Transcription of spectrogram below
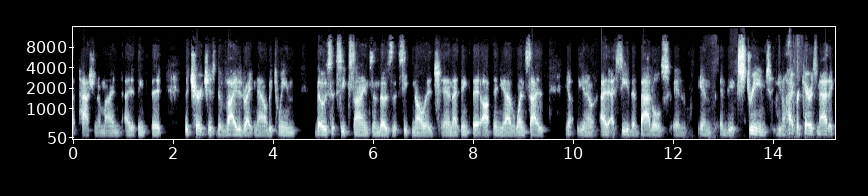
a passion of mine. I think that the church is divided right now between those that seek signs and those that seek knowledge, and I think that often you have one side you know, you know I, I, see the battles in in in the extremes. You know, hyper charismatic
